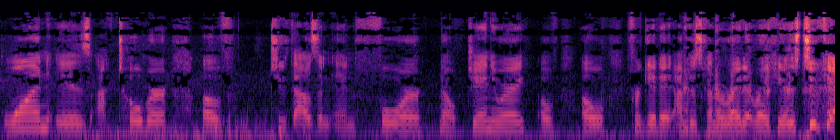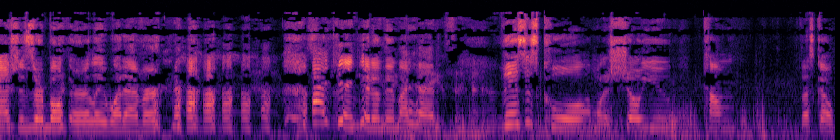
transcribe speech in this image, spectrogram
One is October of 2004, no, January of, oh, forget it. I'm just going to write it right here. There's two caches. They're both early, whatever. I can't get them in my head. This is cool. I'm going to show you. Come Let's go.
